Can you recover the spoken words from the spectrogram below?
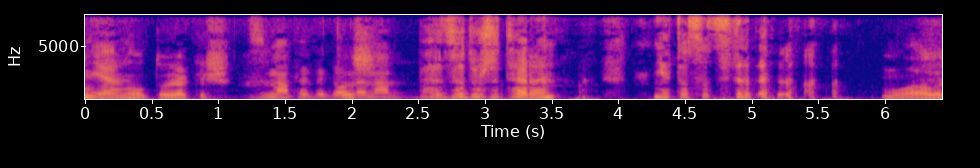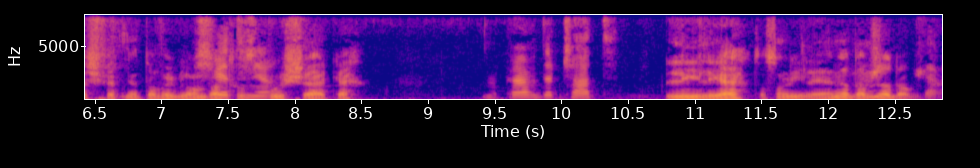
wygląda. No to jakieś. z mapy wygląda na bardzo duży teren. Nie to co Cytadela. No ale świetnie to wygląda. Tu Świetnie. spójrzcie jakie Naprawdę czad. lilie. To są lilie, nie? Dobrze, Mhm, dobrze. tak.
